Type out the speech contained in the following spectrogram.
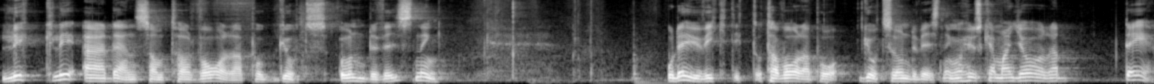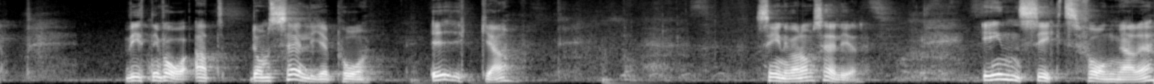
Lycklig är den som tar vara på Guds undervisning. Och det är ju viktigt att ta vara på Guds undervisning. Och hur ska man göra det? Vet ni vad? Att de säljer på ICA. Ser ni vad de säljer? Insiktsfångare.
